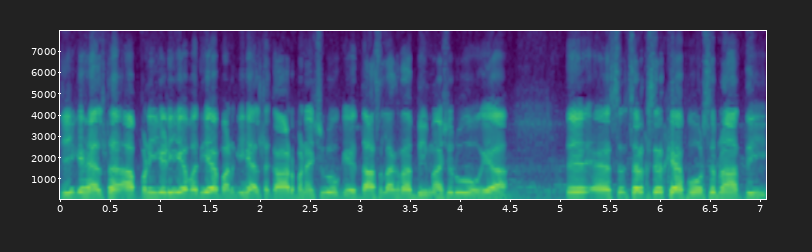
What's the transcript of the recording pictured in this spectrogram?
ਠੀਕ ਹੈ ਹੈਲਥ ਆਪਣੀ ਜਿਹੜੀ ਹੈ ਵਧੀਆ ਬਣ ਗਈ ਹੈਲਥ ਕਾਰਡ ਬਣੇ ਸ਼ੁਰੂ ਹੋ ਗਏ। 10 ਲੱਖ ਦਾ ਬੀਮਾ ਸ਼ੁਰੂ ਹੋ ਗਿਆ। ਤੇ ਸੜਕ ਸੁਰੱਖਿਆ ਫੋਰਸ ਬਣਾਤੀ।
